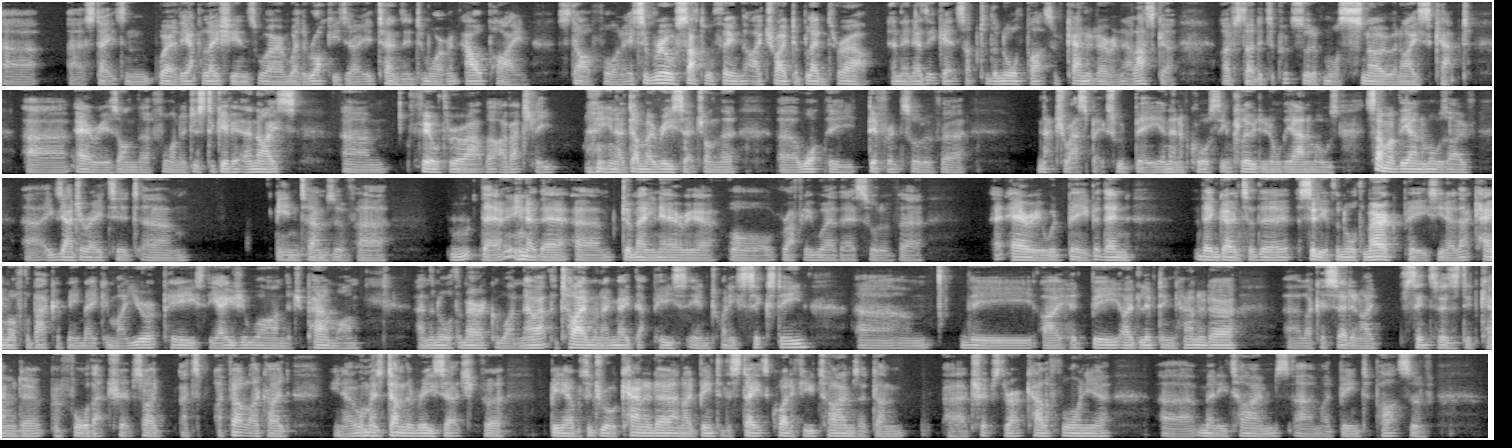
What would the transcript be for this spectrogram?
uh, uh, states and where the Appalachians were and where the Rockies are, it turns into more of an alpine style fauna. It's a real subtle thing that I tried to blend throughout. And then as it gets up to the north parts of Canada and Alaska, I've started to put sort of more snow and ice capped uh, areas on the fauna just to give it a nice um, feel throughout that I've actually you know done my research on the uh, what the different sort of uh, natural aspects would be, and then of course included all the animals. Some of the animals I've uh, exaggerated um, in terms of uh, their you know their um, domain area or roughly where their sort of uh, area would be, but then then going to the city of the North America piece, you know, that came off the back of me making my Europe piece, the Asia one, the Japan one, and the North America one. Now, at the time when I made that piece in 2016, um, the I had be I'd lived in Canada, uh, like I said, and I'd since visited Canada before that trip. So I I felt like I'd you know almost done the research for being able to draw Canada, and I'd been to the states quite a few times. I'd done uh, trips throughout California uh, many times. Um, I'd been to parts of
